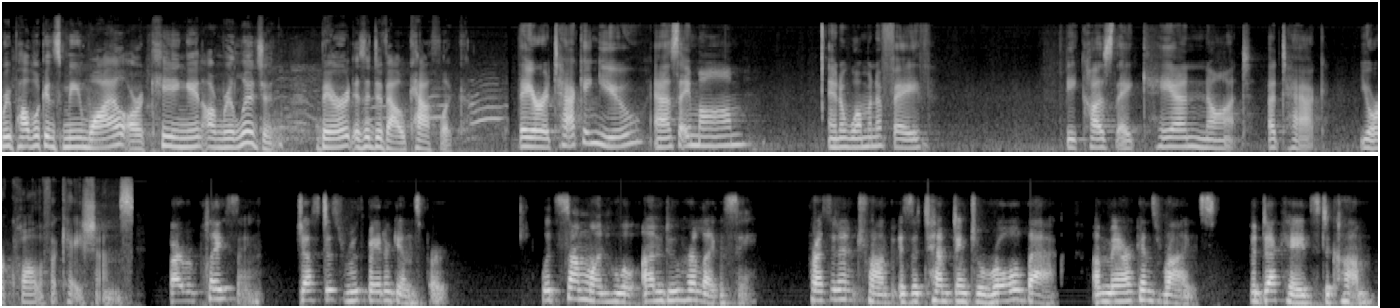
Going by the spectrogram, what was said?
Republicans, meanwhile, are keying in on religion. Barrett is a devout Catholic. They are attacking you as a mom and a woman of faith because they cannot attack your qualifications. By replacing Justice Ruth Bader Ginsburg with someone who will undo her legacy President Trump is attempting to roll back Americans' rights for decades to come.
